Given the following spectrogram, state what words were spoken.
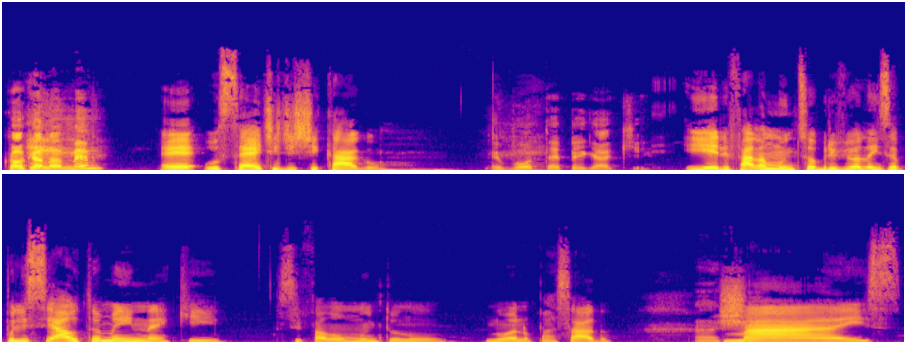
Qual que é o nome mesmo? É, o Sete de Chicago. Eu vou até pegar aqui. E ele fala muito sobre violência policial também, né? Que se falou muito no, no ano passado. Achei. Mas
